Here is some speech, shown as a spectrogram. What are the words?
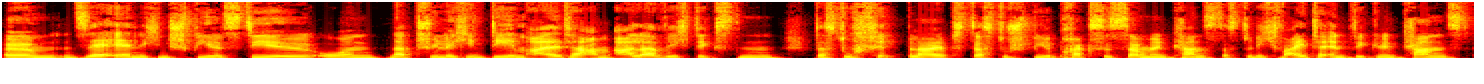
ähm, einen sehr ähnlichen Spielstil und natürlich in dem Alter am allerwichtigsten, dass du fit bleibst, dass du Spielpraxis sammeln kannst, dass du dich weiterentwickeln kannst.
